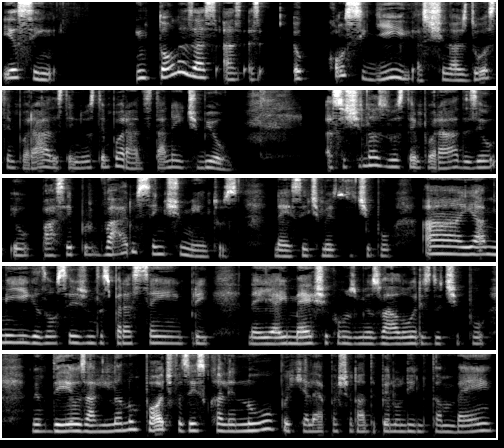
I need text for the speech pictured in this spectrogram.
E assim, em todas as, as, as eu consegui assistindo as duas temporadas, tem duas temporadas, tá na HBO assistindo as duas temporadas, eu, eu passei por vários sentimentos, né? Sentimentos do tipo, ai, amigas vão ser juntas para sempre, né? E aí mexe com os meus valores do tipo, meu Deus, a Lila não pode fazer isso com a Lenu, porque ela é apaixonada pelo Lino também,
